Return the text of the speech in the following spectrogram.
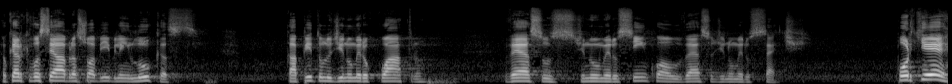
Eu quero que você abra sua Bíblia em Lucas, capítulo de número 4 versos de número 5 ao verso de número 7. Por que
